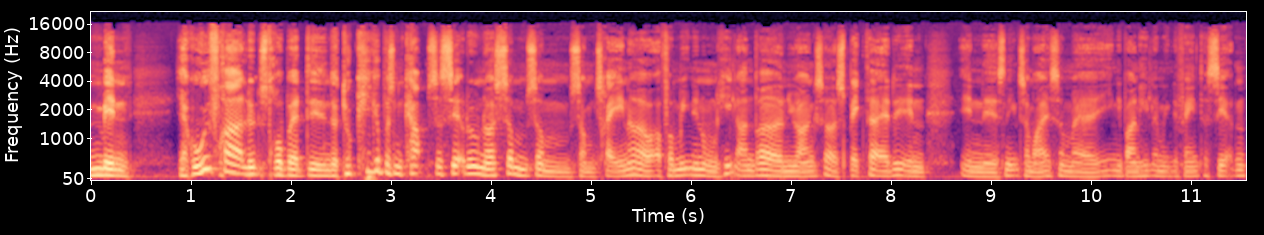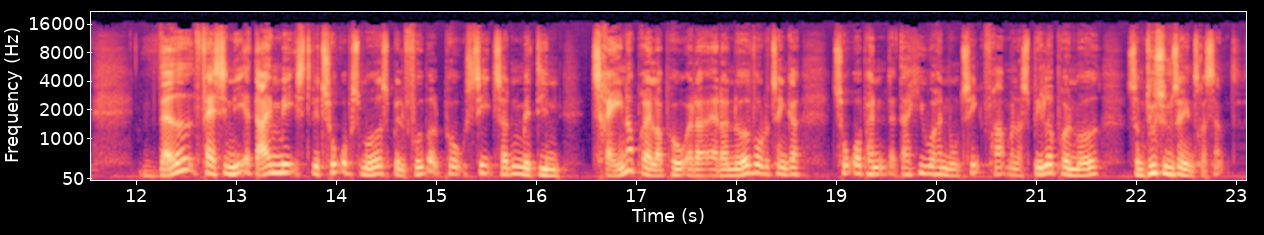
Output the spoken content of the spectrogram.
Men jeg går ud fra, Lønstrup, at øh, når du kigger på sådan en kamp, så ser du jo også som, som, som træner, og formentlig nogle helt andre nuancer og aspekter af det, end, end sådan en som mig, som er egentlig bare en helt almindelig fan, der ser den. Hvad fascinerer dig mest ved Torups måde at spille fodbold på, set sådan med din trænerbriller på? Er der, er der noget, hvor du tænker, Torup, han, der hiver han nogle ting frem, eller spiller på en måde, som du synes er interessant?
